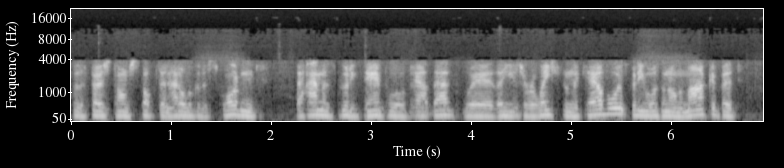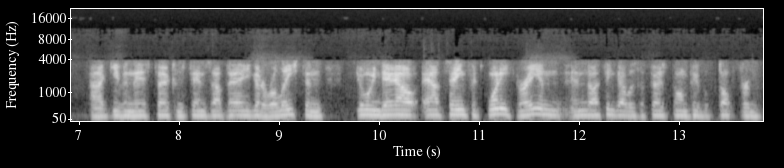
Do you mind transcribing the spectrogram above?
for the first time stopped and had a look at the squad. And the Hammer's a good example about that, where they used a release from the Cowboys, but he wasn't on the market. But uh, given their circumstances up there, he got a release and joined our, our team for 23. And, and I think that was the first time people stopped from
